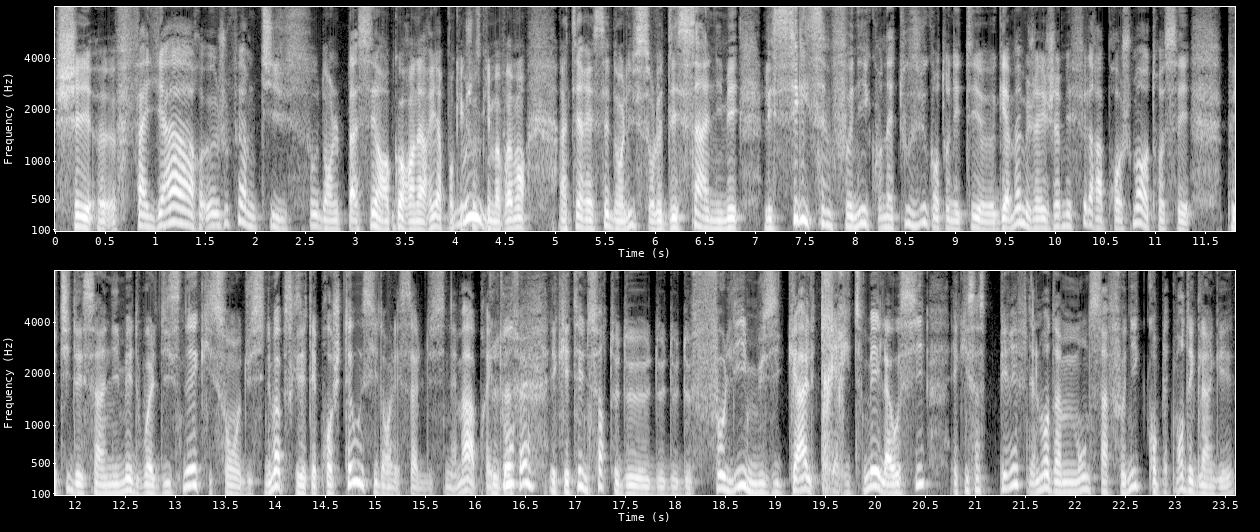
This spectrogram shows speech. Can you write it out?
chez euh, Fayard. je fais un petit saut dans le passé, encore en arrière, pour quelque chose qui m'a vraiment intéressé dans le livre sur le dessin animé. Les Silly Symphony qu'on a tous vus quand on était gamin, mais j'avais jamais fait le rapprochement entre ces petits dessins animés de Walt Disney qui sont du cinéma, parce qu'ils étaient projetés aussi dans les salles du cinéma après tout, et qui étaient une sorte de, de, de, de folie musicale, très rythmée là aussi, et qui s'inspirait finalement d'un monde symphonique complètement déglingué.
